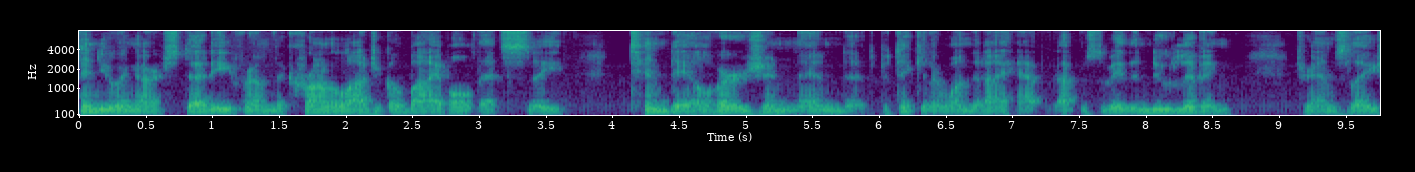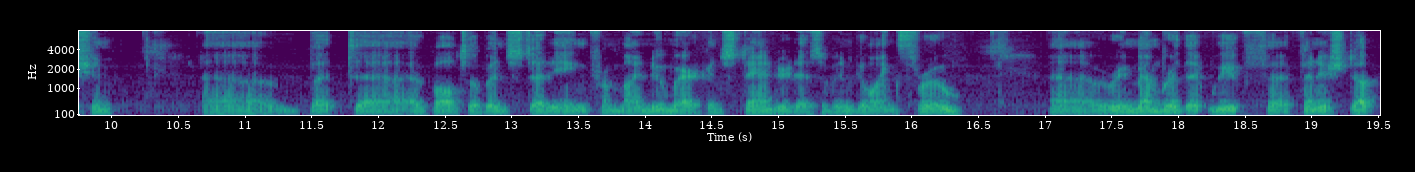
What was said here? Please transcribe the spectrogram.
continuing our study from the chronological Bible. That's the Tyndale version, and the particular one that I have happens to be the New Living Translation. Uh, but uh, I've also been studying from my New American Standard as I've been going through. Uh, remember that we've uh, finished up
